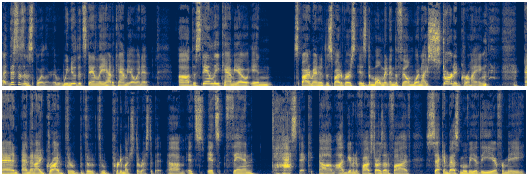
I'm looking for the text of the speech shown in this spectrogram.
uh, this isn't a spoiler. We knew that Stan Lee had a cameo in it. Uh, the Stan Lee cameo in Spider-Man into the Spider-Verse is the moment in the film when I started crying, and and then I cried through through, through pretty much the rest of it. Um, it's it's fantastic. Um, I'm giving it five stars out of five. Second best movie of the year for me,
